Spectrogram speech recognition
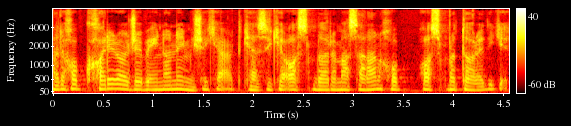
ولی خب کاری راجع به اینا نمیشه کرد. کسی که آسم داره مثلا خب آسم رو داره دیگه.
